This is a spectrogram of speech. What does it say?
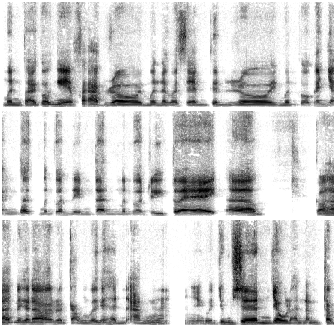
Mình phải có nghe pháp rồi, mình đã có xem kinh rồi, mình có cái nhận thức, mình có niềm tin, mình có trí tuệ không? Có hết mấy cái đó, rồi cộng với cái hình ảnh ừ, của chúng sinh dầu là hình ảnh trong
